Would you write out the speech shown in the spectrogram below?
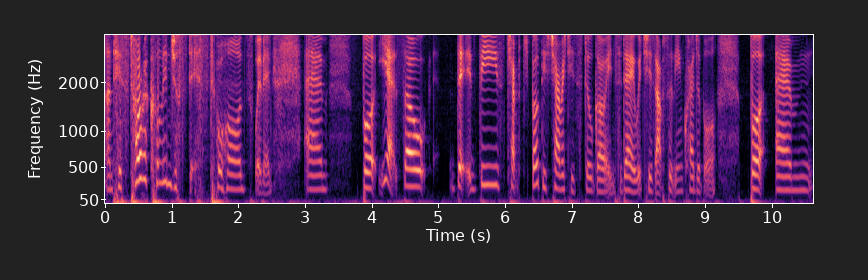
and historical injustice towards women. Um, but yeah, so th- these cha- both these charities still going today, which is absolutely incredible. But um,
